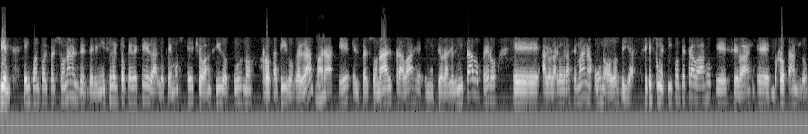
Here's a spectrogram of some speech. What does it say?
Bien, en cuanto al personal, desde el inicio del toque de queda, lo que hemos hecho han sido turnos rotativos, ¿verdad? Para que el personal trabaje en este horario limitado, pero eh, a lo largo de la semana, uno o dos días. Así que son equipos de trabajo que se van eh, rotando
